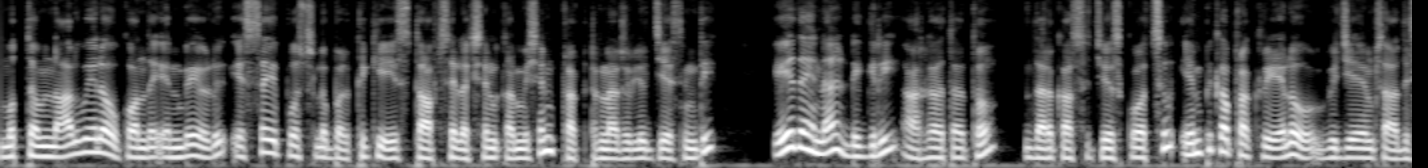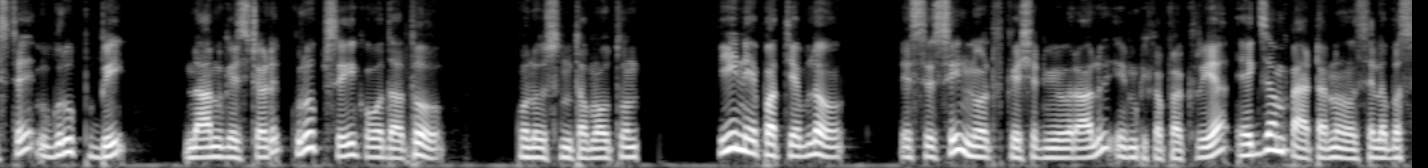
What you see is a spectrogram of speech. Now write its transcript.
మొత్తం నాలుగు వేల ఒక వంద ఎనభై ఏడు ఎస్ఐ పోస్టుల భర్తీకి స్టాఫ్ సెలక్షన్ కమిషన్ ప్రకటన రిలీజ్ చేసింది. ఏదైనా డిగ్రీ అర్హతతో దరఖాస్తు చేసుకోవచ్చు. ఎంపిక ప్రక్రియలో విజయం సాధిస్తే group B non gazetted group C హోదాతో కొలుగుసుంతమవుతుంది ఈ నేపథ్యంలో ఎస్ఎస్సి నోటిఫికేషన్ వివరాలు ఎంపిక ప్రక్రియ ఎగ్జామ్ ప్యాటర్న్ సిలబస్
